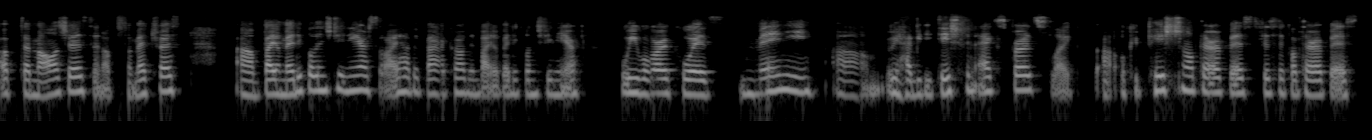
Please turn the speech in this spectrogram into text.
ophthalmologist and optometrist, uh, biomedical engineer. So I have a background in biomedical engineer. We work with many um, rehabilitation experts like uh, occupational therapists, physical therapists.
